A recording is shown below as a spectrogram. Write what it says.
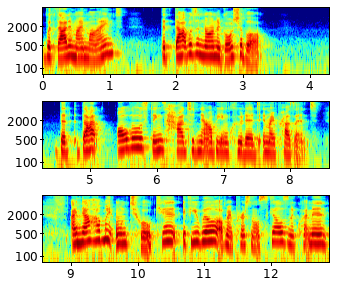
with that in my mind that that was a non negotiable. That that all those things had to now be included in my present. I now have my own toolkit, if you will, of my personal skills and equipment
